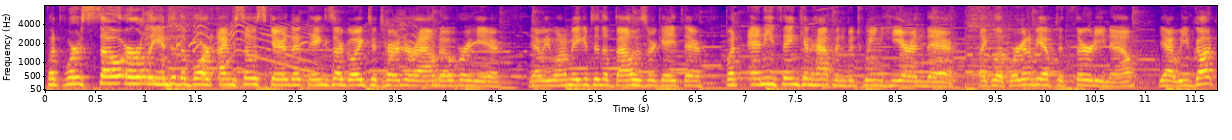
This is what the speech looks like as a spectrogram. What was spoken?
but we're so early into the board, I'm so scared that things are going to turn around over here. Yeah, we want to make it to the Bowser gate there, but anything can happen between here and there. Like, look, we're going to be up to 30 now. Yeah, we've got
